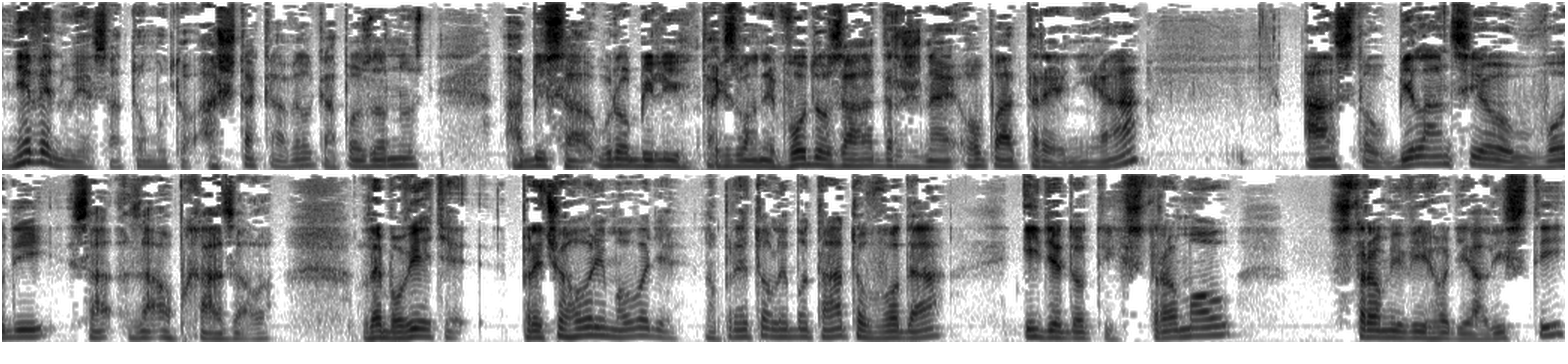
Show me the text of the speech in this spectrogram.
nevenuje sa tomuto až taká veľká pozornosť, aby sa urobili tzv. vodozádržné opatrenia a s tou bilanciou vody sa zaobchádzalo. Lebo viete, prečo hovorím o vode? No preto, lebo táto voda ide do tých stromov, stromy vyhodia listy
